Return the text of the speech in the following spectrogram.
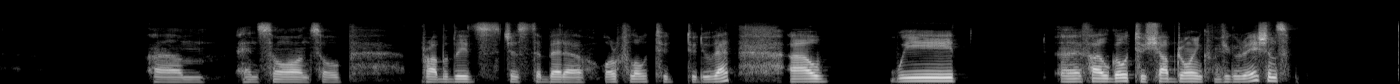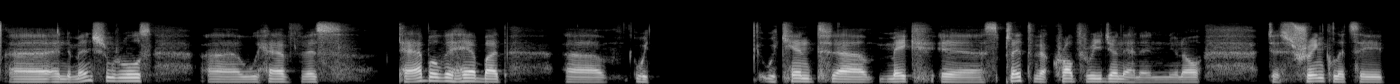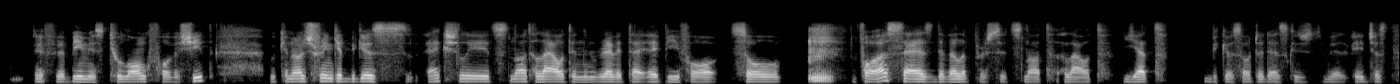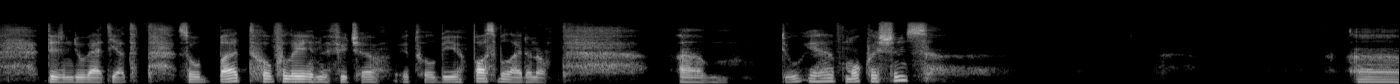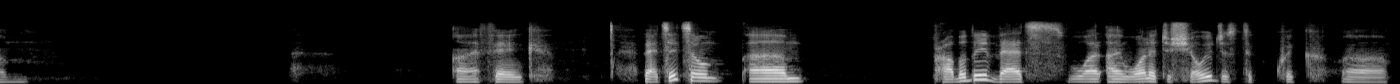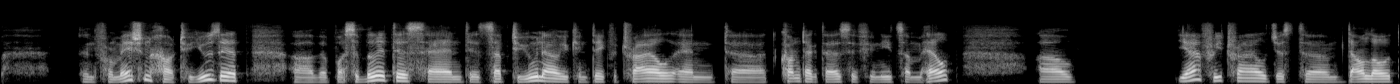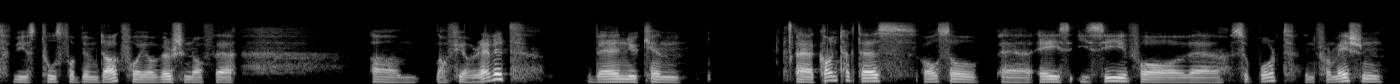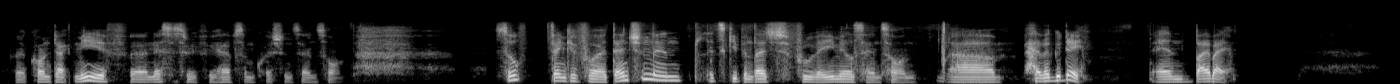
um, and so on. So probably it's just a better workflow to, to do that. Uh, we, uh, if I'll go to shop drawing configurations and dimension rules, uh, we have this tab over here, but uh, we we can't uh, make a split the crop region and then you know just shrink let's say if the beam is too long for the sheet. We cannot shrink it because actually it's not allowed in Revit API for so for us as developers it's not allowed yet because Autodesk is we just didn't do that yet. So but hopefully in the future it will be possible. I don't know. Um, do we have more questions? Um, I think that's it. So um, probably that's what I wanted to show you, just a quick uh, information, how to use it, uh, the possibilities, and it's up to you now. You can take the trial and uh, contact us if you need some help. Uh, yeah, free trial, just um, download these tools for BIMDoc for your version of, uh, um, of your Revit then you can uh, contact us also AEC for the support information. Uh, contact me if uh, necessary if you have some questions and so on. So thank you for your attention and let's keep in touch through the emails and so on. Uh, have a good day and bye bye.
